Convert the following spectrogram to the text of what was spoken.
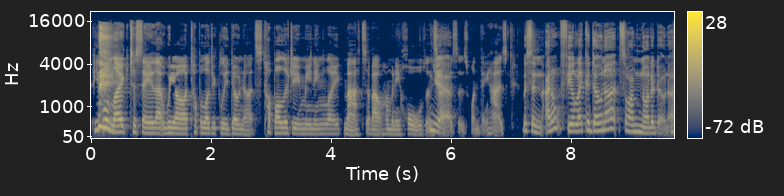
People like to say that we are topologically donuts. Topology meaning like maths about how many holes and Yeah. surfaces one thing has. Listen, I don't feel like a donut, so I'm not a donut.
